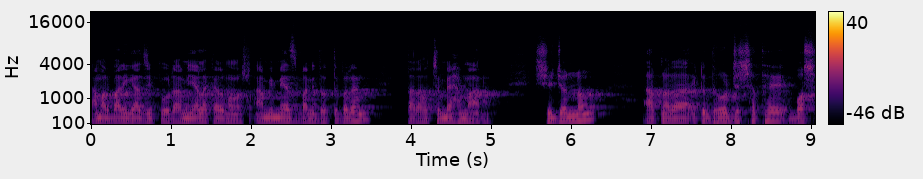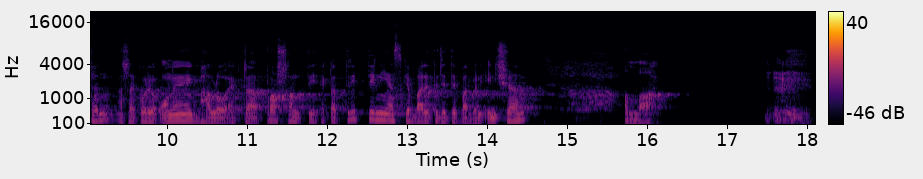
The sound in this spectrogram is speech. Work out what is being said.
আমার বাড়ি গাজীপুর, আমি এলাকার মানুষ, আমি মেজবানি ধরতে পারেন, তারা হচ্ছে মেহমান। সেজন্য আপনারা একটু ধৈর্যের সাথে বসেন। আশা করি অনেক ভালো একটা প্রশান্তি, একটা তৃপ্তি নিয়ে আজকে বাড়িতে যেতে পারবেন ইনশা। আল্লাহ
